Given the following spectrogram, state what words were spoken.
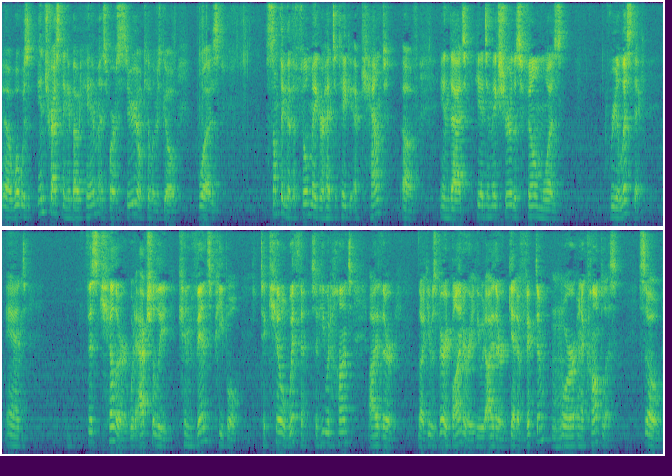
uh, what was interesting about him as far as serial killers go was something that the filmmaker had to take account of in that he had to make sure this film was realistic. And this killer would actually convince people to kill with him. So he would hunt either like it was very binary. He would either get a victim or an accomplice. So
